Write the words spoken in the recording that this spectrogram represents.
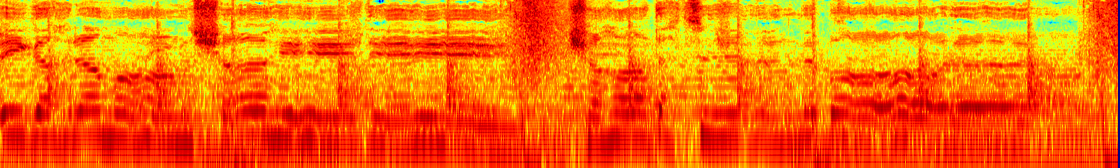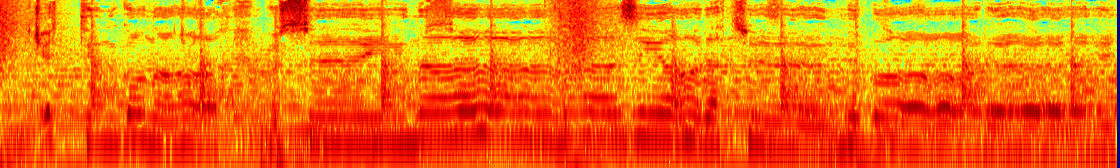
Ey qəhrəman şəhidim Şəhadətin mübarək Getdin qonaq Hüseynə Ziyarətin mübarək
